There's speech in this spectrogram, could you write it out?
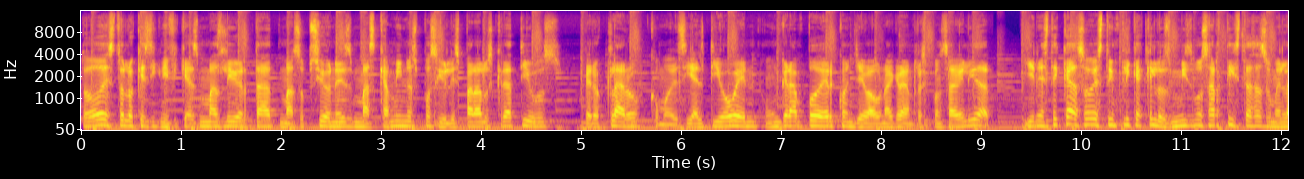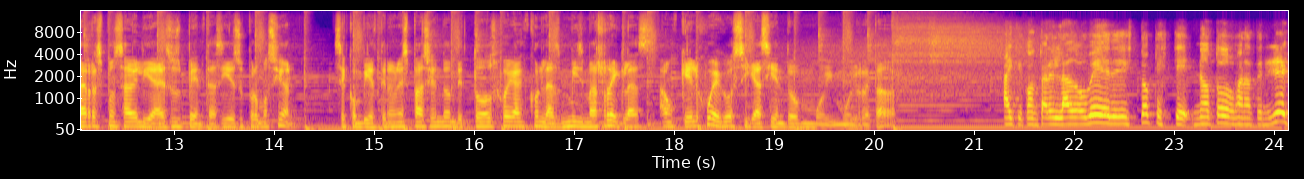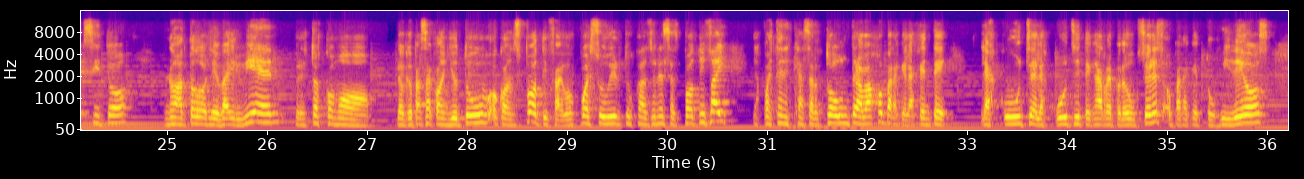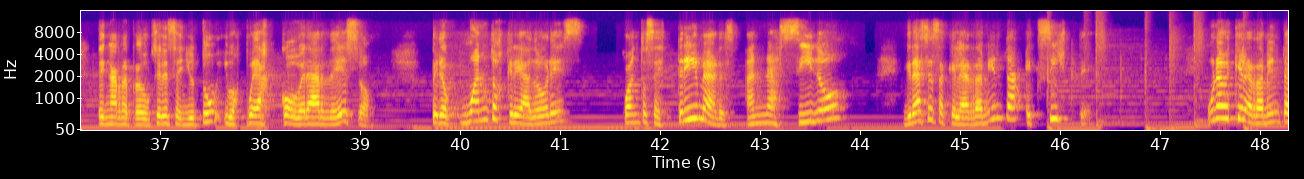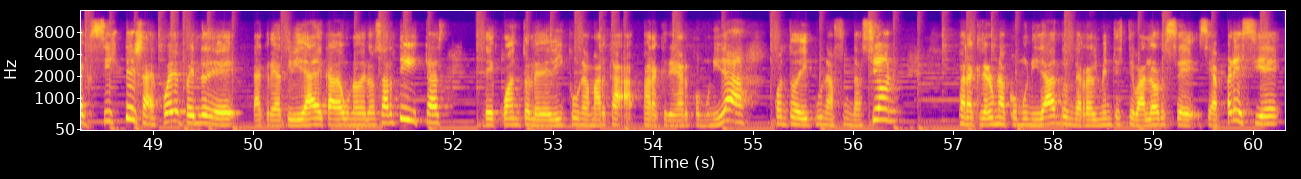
Todo esto lo que significa es más libertad, más opciones, más caminos posibles para los creativos, pero claro, como decía el tío Ben, un gran poder conlleva una gran responsabilidad. Y en este caso esto implica que los mismos artistas asumen la responsabilidad de sus ventas y de su promoción. Se convierte en un espacio en donde todos juegan con las mismas reglas, aunque el juego siga siendo muy muy retador. Hay que contar el lado B de esto, que es que no todos van a tener éxito, no a todos les va a ir bien, pero esto es como lo que pasa con YouTube o con Spotify. Vos puedes subir tus canciones a Spotify, después tenés que hacer todo un trabajo para que la gente la escuche, la escuche y tenga reproducciones, o para que tus videos tengan reproducciones en YouTube y vos puedas cobrar de eso. Pero ¿cuántos creadores, cuántos streamers han nacido gracias a que la herramienta existe? Una vez que la herramienta existe, ya después depende de la creatividad de cada uno de los artistas, de cuánto le dedica una marca para crear comunidad, cuánto dedica una fundación, para crear una comunidad donde realmente este valor se, se aprecie.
